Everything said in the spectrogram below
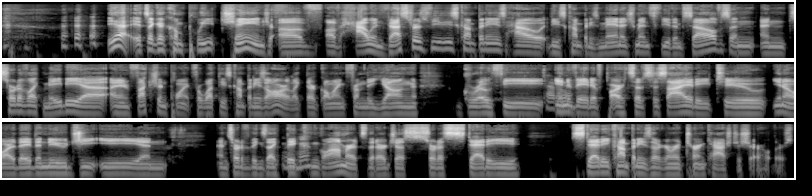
yeah it's like a complete change of of how investors view these companies how these companies managements view themselves and and sort of like maybe a, an inflection point for what these companies are like they're going from the young growthy Totally. innovative parts of society to you know are they the new ge and and sort of these like big Mhm. conglomerates that are just sort of steady steady companies that are going to return cash to shareholders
